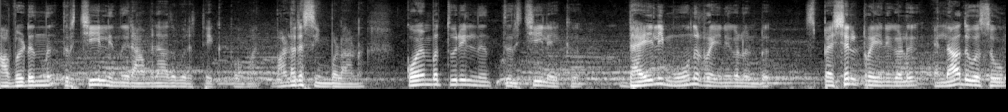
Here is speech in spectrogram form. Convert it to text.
അവിടുന്ന് തൃച്ചിയിൽ നിന്ന് രാമനാഥപുരത്തേക്ക് പോകാൻ വളരെ സിമ്പിളാണ് കോയമ്പത്തൂരിൽ നിന്ന് തിരുച്ചിയിലേക്ക് ഡെയിലി മൂന്ന് ട്രെയിനുകളുണ്ട് സ്പെഷ്യൽ ട്രെയിനുകൾ എല്ലാ ദിവസവും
